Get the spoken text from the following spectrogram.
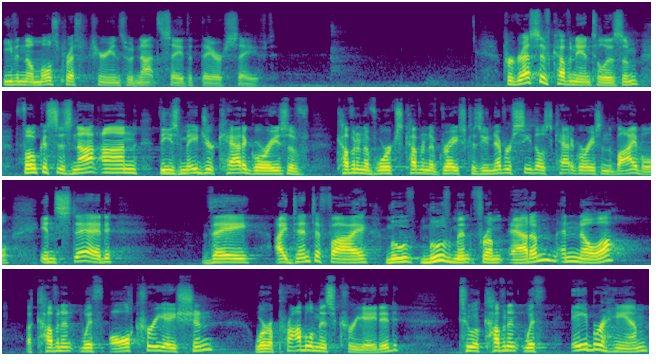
even though most Presbyterians would not say that they are saved. Progressive covenantalism focuses not on these major categories of covenant of works, covenant of grace, because you never see those categories in the Bible. Instead, they identify move, movement from Adam and Noah, a covenant with all creation, where a problem is created, to a covenant with Abraham,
